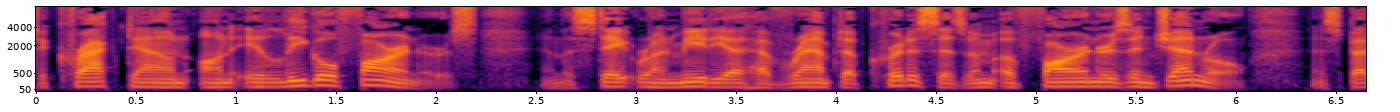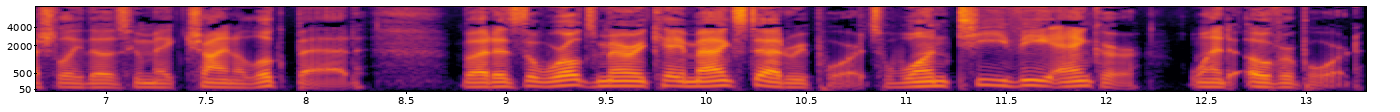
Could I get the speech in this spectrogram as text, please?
to crack down on illegal foreigners. And the state run media have ramped up criticism of foreigners in general, especially those who make China look bad. But as the world's Mary Kay Magistad reports, one TV anchor went overboard.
